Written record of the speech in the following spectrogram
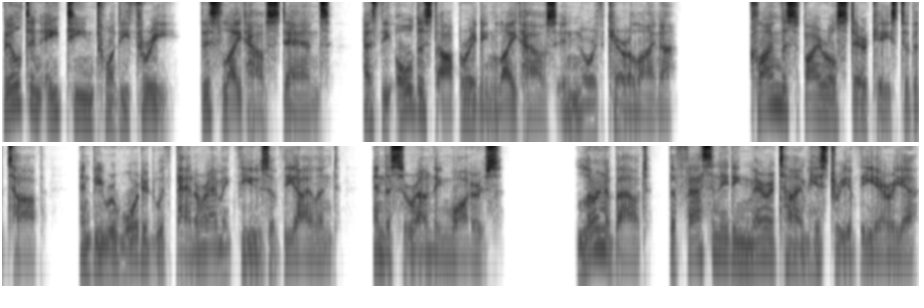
Built in 1823, this lighthouse stands as the oldest operating lighthouse in North Carolina. Climb the spiral staircase to the top and be rewarded with panoramic views of the island and the surrounding waters. Learn about the fascinating maritime history of the area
